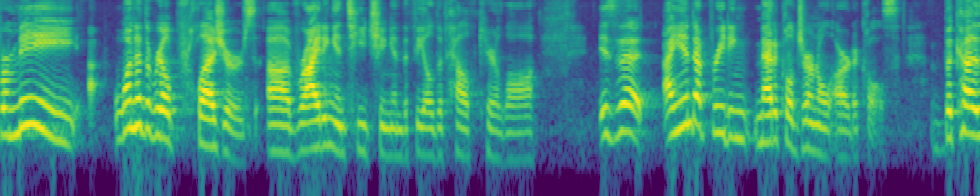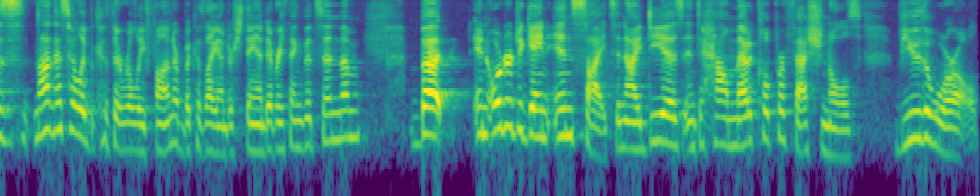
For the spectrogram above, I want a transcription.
For me, one of the real pleasures of writing and teaching in the field of healthcare law is that I end up reading medical journal articles because, not necessarily because they're really fun or because I understand everything that's in them, but in order to gain insights and ideas into how medical professionals view the world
